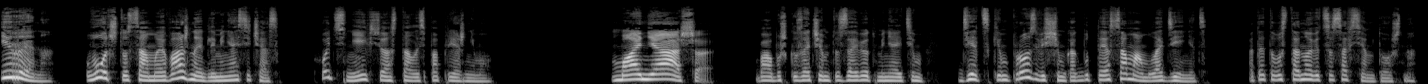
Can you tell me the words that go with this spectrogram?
Ирена. Вот что самое важное для меня сейчас. Хоть с ней все осталось по-прежнему. «Маняша!» Бабушка зачем-то зовет меня этим детским прозвищем, как будто я сама младенец. От этого становится совсем тошно.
